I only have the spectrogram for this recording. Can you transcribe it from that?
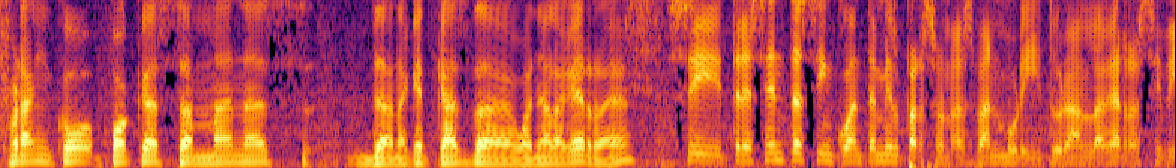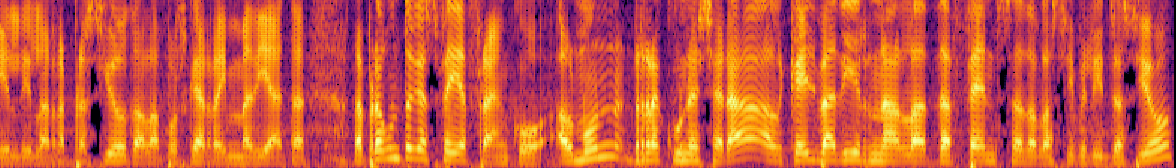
Franco, poques setmanes, de, en aquest cas, de guanyar la guerra, eh? Sí, 350.000 persones van morir durant la Guerra Civil i la repressió de la postguerra immediata. La pregunta que es feia Franco, el món reconeixerà el que ell va dir-ne la defensa de la civilització?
